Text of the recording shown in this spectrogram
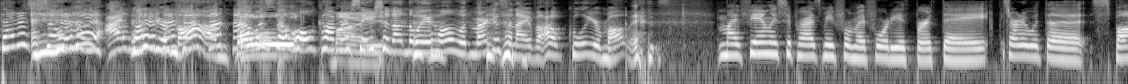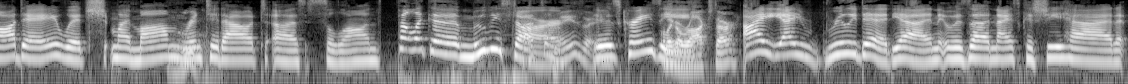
That is so good. I love your mom. That was the Oh, whole conversation my. on the way home with Marcus and I about how cool your mom is. My family surprised me for my 40th birthday. Started with a spa day, which my mom rented out a salon. Felt like a movie star. That's amazing. It was crazy. Like a rock star? I I really did, yeah, and it was uh, nice because she had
